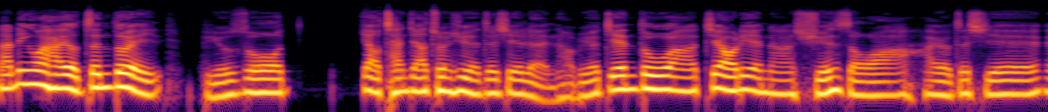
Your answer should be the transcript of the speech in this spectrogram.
那另外还有针对，比如说要参加春训的这些人，哈，比如监督啊、教练啊、选手啊，还有这些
